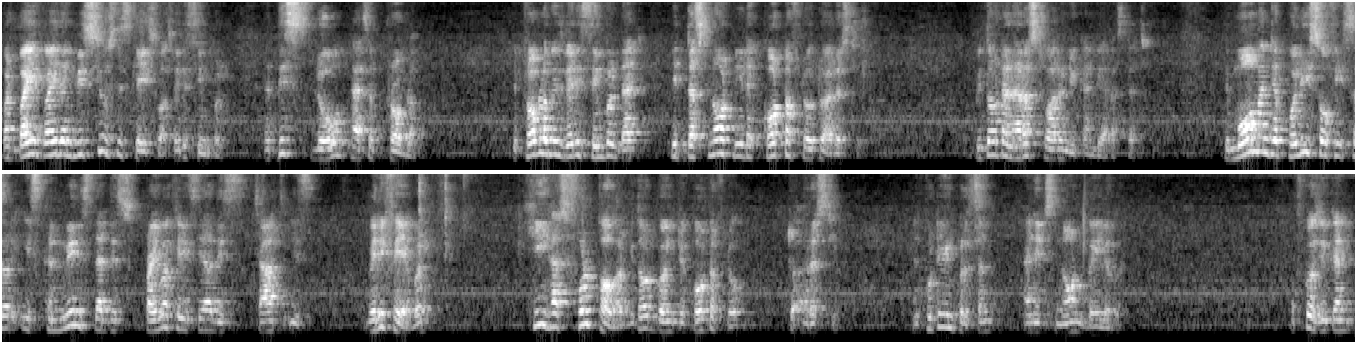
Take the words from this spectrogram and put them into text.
But why, why they misuse this case was very simple. That this law has a problem. The problem is very simple that it does not need a court of law to arrest you. Without an arrest warrant, you can be arrested. The moment a police officer is convinced that this prima facie, this charge is verifiable, he has full power without going to a court of law to arrest you and put you in prison and it's non-bailable. Of course, you can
